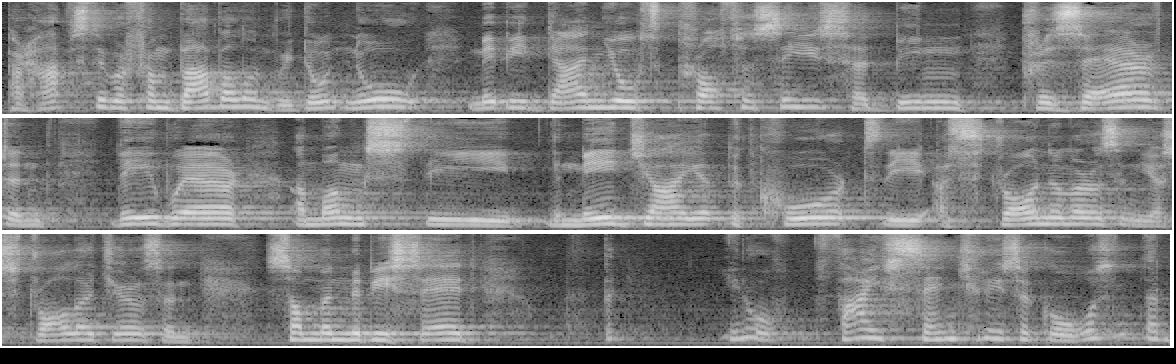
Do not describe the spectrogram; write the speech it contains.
Perhaps they were from Babylon, we don't know. Maybe Daniel's prophecies had been preserved and they were amongst the, the magi at the court, the astronomers and the astrologers. And someone maybe said, But you know, five centuries ago, wasn't there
